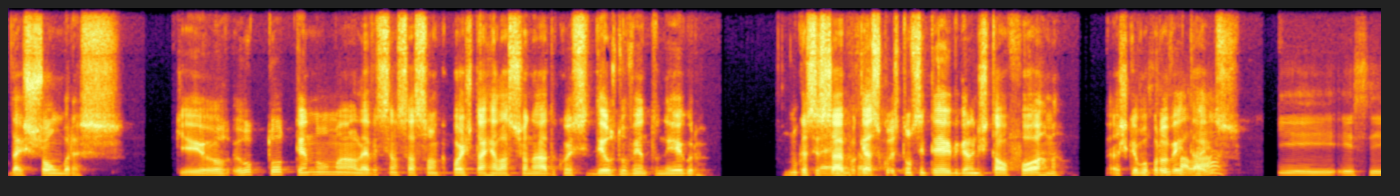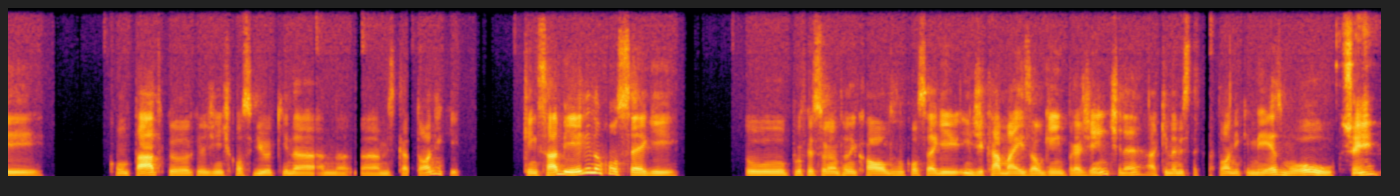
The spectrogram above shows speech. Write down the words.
das sombras. Que eu, eu tô tendo uma leve sensação que pode estar relacionado com esse deus do vento negro. Nunca se É, sabe, porque então. as coisas estão se interligando de tal forma. Acho que eu vou aproveitar isso. E esse contato que, que a gente conseguiu aqui na, na, na Miskatonic, quem sabe ele não consegue, o professor Anthony Collins não consegue indicar mais alguém pra gente, né? Aqui na Miskatonic mesmo, ou Sim.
